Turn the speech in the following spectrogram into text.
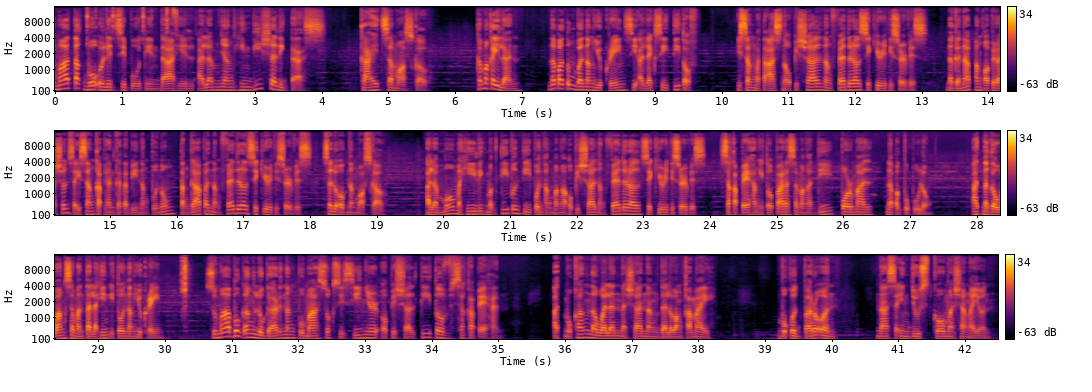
Tumatakbo ulit si Putin dahil alam niyang hindi siya ligtas kahit sa Moscow. Kamakailan, napatumba ng Ukraine si Alexei Titov, isang mataas na opisyal ng Federal Security Service. Naganap ang operasyon sa isang kapihan katabi ng punong tanggapan ng Federal Security Service sa loob ng Moscow. Alam mo, mahilig magtipon-tipon ang mga opisyal ng Federal Security Service sa kapehang ito para sa mga di-formal na pagpupulong. At nagawang samantalahin ito ng Ukraine. Sumabog ang lugar nang pumasok si Senior Official Titov sa kapehan. At mukhang nawalan na siya ng dalawang kamay. Bukod pa roon, nasa induced coma siya ngayon.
